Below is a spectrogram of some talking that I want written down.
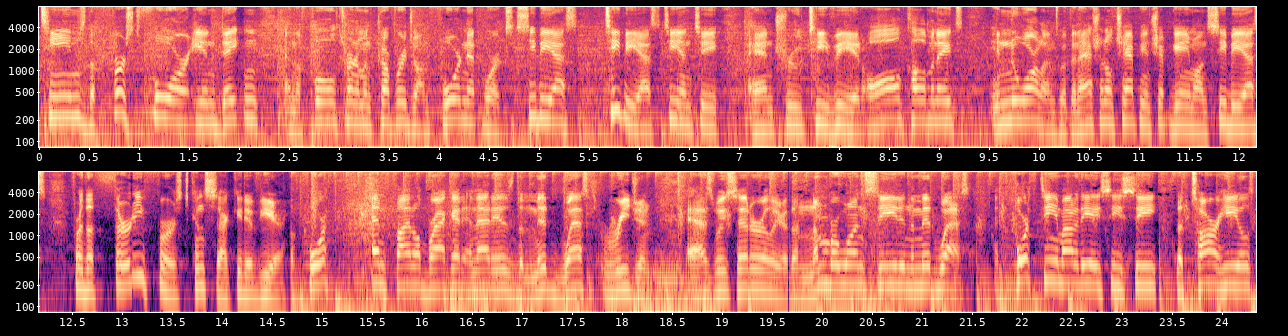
teams, the first four in Dayton, and the full tournament coverage on four networks CBS, TBS, TNT, and truTV. It all culminates in New Orleans with the national championship game on CBS for the 31st consecutive year. The fourth and final bracket, and that is the Midwest region. As we said earlier, the number one seed in the Midwest. And fourth team out of the ACC, the Tar Heels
